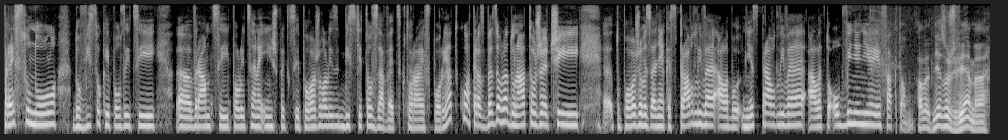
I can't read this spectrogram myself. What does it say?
presunul do vysokej pozícii e, v rámci policajnej inšpekcie, považovali by ste to za vec, ktorá je v poriadku? A teraz bez ohľadu na to, že či e, to považujeme za nejaké spravodlivé alebo nespravodlivé, ale to obvinenie je faktom. Ale dnes už vieme,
